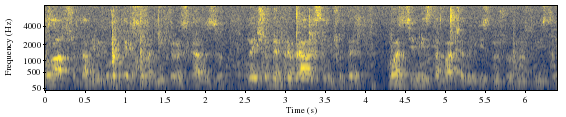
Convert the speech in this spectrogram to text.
була, щоб там не було тих сьогодні якогось казусу. Ну і щоб прибрали сніг, щоб гості міста бачили дійсно, що в нас в місті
